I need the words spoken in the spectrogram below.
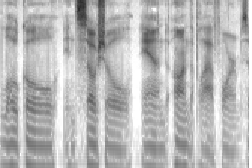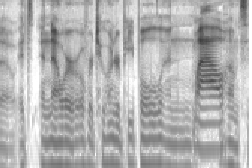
local and social and on the platform. So it's and now we're over 200 people and Wow. um, s-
